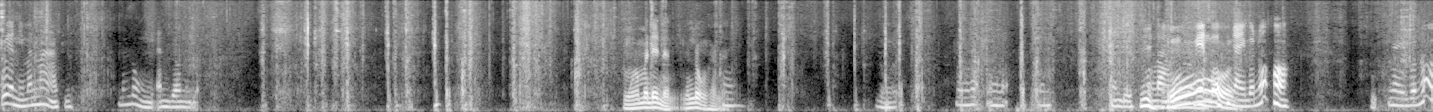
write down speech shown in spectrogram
เว้ยอันนี้มันมาพี่มันลงนี่อันเดียวนี่แหละหัวมันได้นั่นมันลงครับลงละลงละนั่นดิข้างล่างโอ้แม่นบอกใหญ่บ่เนาะใหญ่บ่เนาะ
